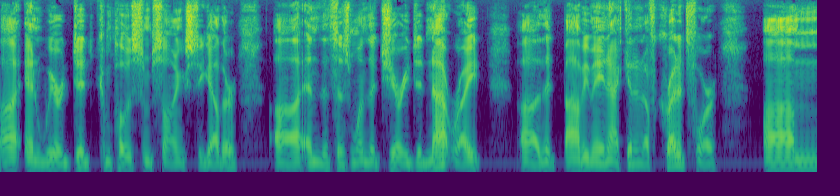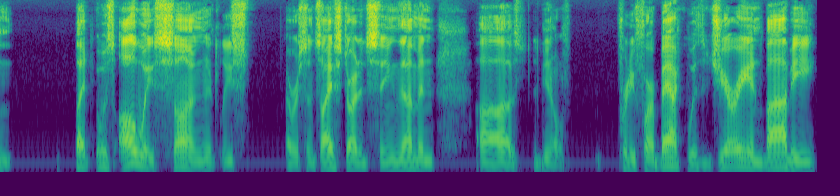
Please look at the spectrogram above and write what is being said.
uh, and Weir did compose some songs together. Uh, and this is one that Jerry did not write, uh, that Bobby may not get enough credit for. Um, but it was always sung, at least ever since I started seeing them. And, uh, you know, pretty far back with Jerry and Bobby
